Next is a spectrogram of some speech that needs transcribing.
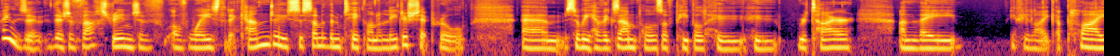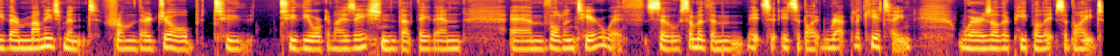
I think there's a there's a vast range of, of ways that it can do. So some of them take on a leadership role. Um, so we have examples of people who who retire and they, if you like, apply their management from their job to to the organisation that they then um, volunteer with. So some of them it's it's about replicating, whereas other people it's about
